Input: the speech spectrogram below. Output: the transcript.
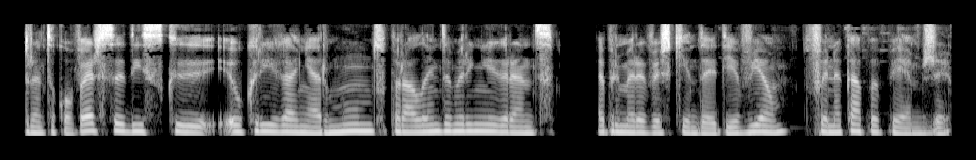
Durante a conversa, disse que eu queria ganhar mundo para além da Marinha Grande. A primeira vez que andei de avião foi na KPMG.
